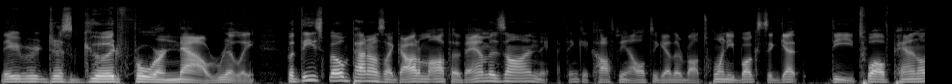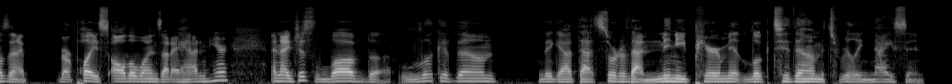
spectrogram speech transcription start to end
They were just good for now, really. But these foam panels, I got them off of Amazon. I think it cost me altogether about 20 bucks to get the 12 panels, and I replaced all the ones that I had in here. And I just love the look of them. They got that sort of that mini pyramid look to them. It's really nice and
